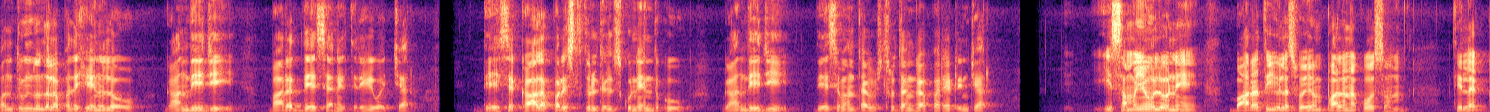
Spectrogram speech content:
పంతొమ్మిది వందల పదిహేనులో గాంధీజీ భారతదేశానికి తిరిగి వచ్చారు. దేశ కాల పరిస్థితులు తెలుసుకునేందుకు గాంధీజీ దేశమంతా విస్తృతంగా పర్యటించారు. ఈ సమయంలోనే భారతీయుల స్వయం పాలన కోసం తిలక్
